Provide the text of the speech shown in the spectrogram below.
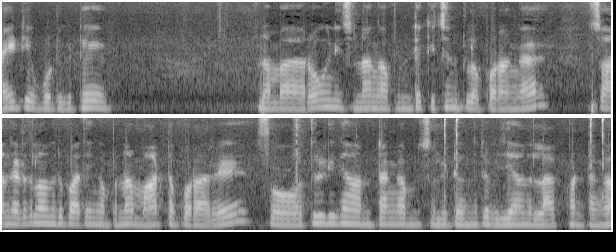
நைட்டியை போட்டுக்கிட்டு நம்ம ரோகிணி சொன்னாங்க அப்படின்ட்டு கிச்சனுக்குள்ளே போகிறாங்க ஸோ அந்த இடத்துல வந்துட்டு பார்த்தீங்க அப்படின்னா மாட்ட போகிறாரு ஸோ திருடி தான் வந்துட்டாங்க அப்படின்னு சொல்லிட்டு வந்துட்டு விஜய் வந்து லாக் பண்ணிட்டாங்க.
